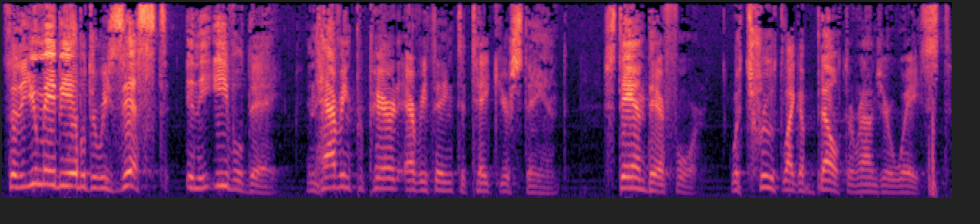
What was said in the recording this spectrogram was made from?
so that you may be able to resist in the evil day, and having prepared everything to take your stand. Stand therefore with truth like a belt around your waist,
